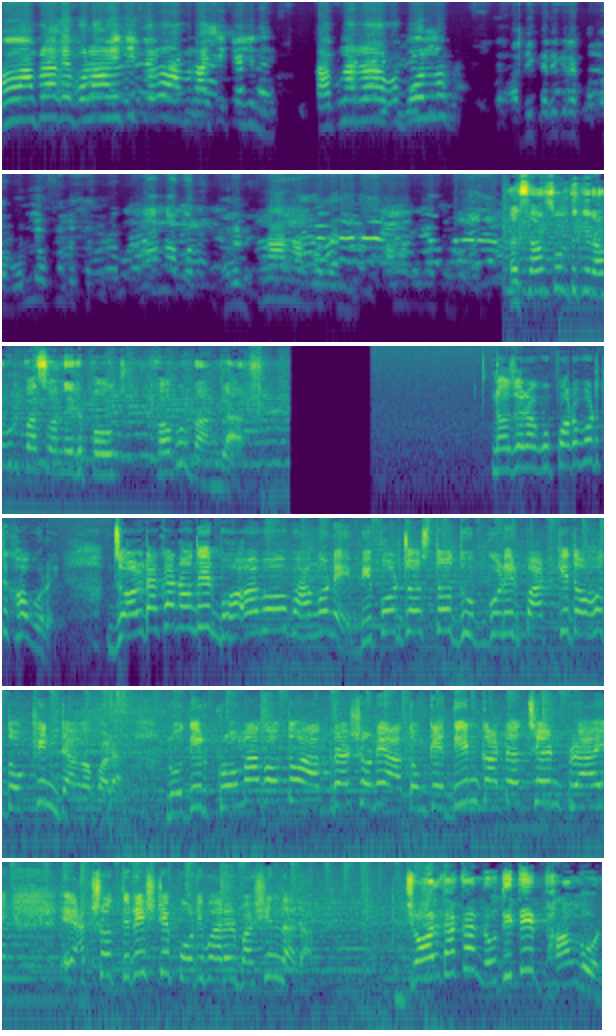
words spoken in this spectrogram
হ্যাঁ আপনাকে বলা হয়েছে চলো আমরা আসি সেই জন্য। আপনারা বলল? আধিকারিকরা কথা বলল আপনাদের সাথে? না না বলেন। আমাদের কাছে বলেনি। আসানসোল থেকে রাহুল পাসওয়ানের রিপোর্ট খবর বাংলা। নজর রাখব পরবর্তী খবরে। জলঢাকা নদীর ভয়াবহ ভাঙনে বিপর্যস্ত ধূপগুড়ির পাটকিদহ দক্ষিণ ডাঙ্গাপাড়া। নদীর ক্রমাগত আগ্রাসনে আতঙ্কে দিন কাটাচ্ছেন প্রায় একশো তিরিশটি পরিবারের বাসিন্দারা। জলঢাকা নদীতে ভাঙন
